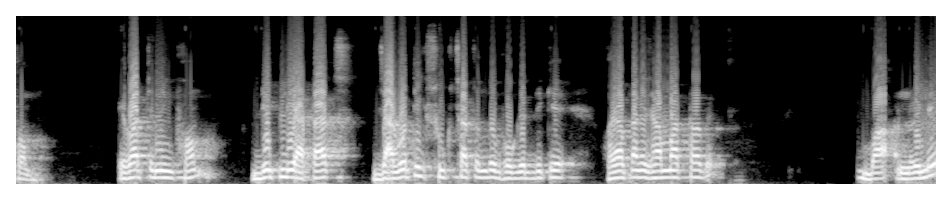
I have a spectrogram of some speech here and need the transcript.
form ever changing form deeply attach জাগতিক সুখ স্বাচ্ছন্দ্য ভোগের দিকে হয় আপনাকে ঝাঁপ মারতে হবে। বা, নইলে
